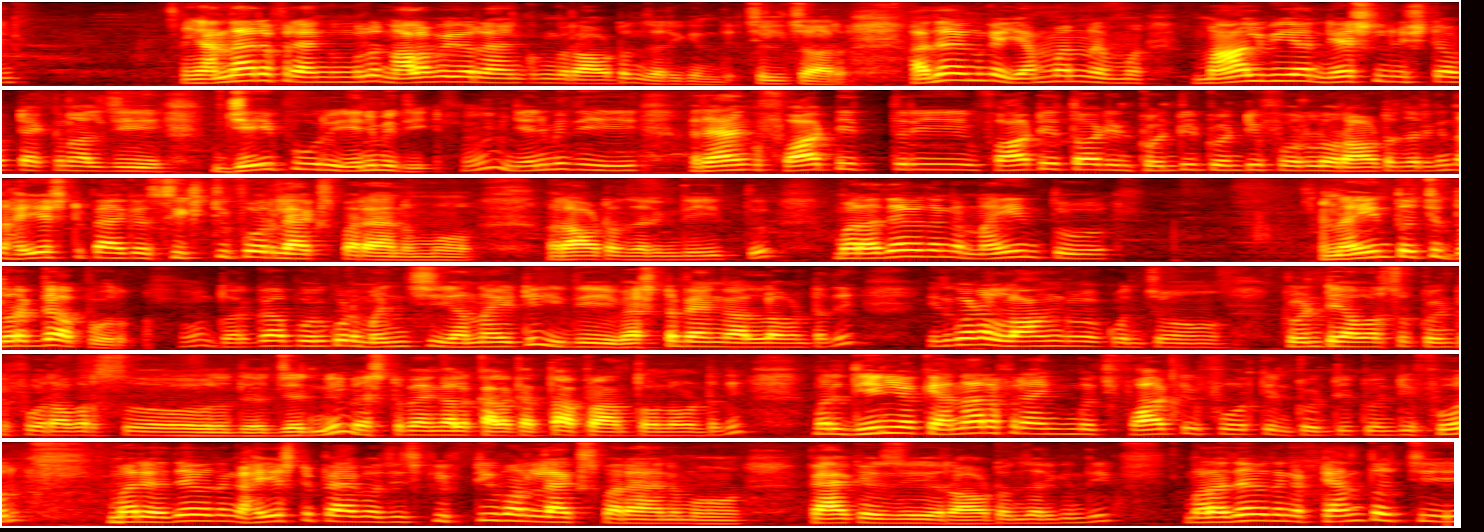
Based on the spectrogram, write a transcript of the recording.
ఎన్ఆర్ఎఫ్ ర్యాంకింగ్లో నలభై ర్యాంకింగ్ రావటం జరిగింది చిల్చారు. అదేవిధంగా MNM Malaviya National Institute of Technology Jaipur ఎనిమిది ఎనిమిది rank forty three forty third in twenty twenty ఫోర్లో రావటం జరిగింది. Highest package sixty four lakhs per annum రావటం జరిగింది. ఎయిత్ మరి అదేవిధంగా నైన్త్ నైన్త్ వచ్చి దుర్గాపూర్ దుర్గాపూర్ కూడా మంచి ఎన్ఐటి ఇది వెస్ట్ బెంగాల్లో ఉంటుంది. ఇది కూడా లాంగ్ కొంచెం twenty hours twenty four hours journey West Bengal Calcutta ఆ ప్రాంతంలో ఉంటుంది. మరి దీని యొక్క ఎన్ఆర్ఎఫ్ ర్యాంకింగ్ వచ్చి forty fourth in twenty twenty four. మరి అదేవిధంగా హైయెస్ట్ ప్యాక్ వచ్చేసి fifty one lakhs per annum package రావటం జరిగింది. మరి అదేవిధంగా టెన్త్ వచ్చి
